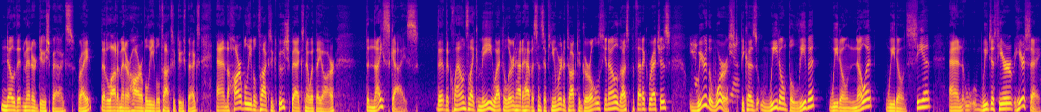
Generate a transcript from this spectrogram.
know that men are douchebags, right? That a lot of men are horrible, evil, toxic douchebags, and the horrible, evil, toxic douchebags know what they are. The nice guys. The, the clowns like me who had to learn how to have a sense of humor to talk to girls, you know, us pathetic wretches, we're the worst because we don't believe it, we don't know it, We don't see it. And we just hear hearsay.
